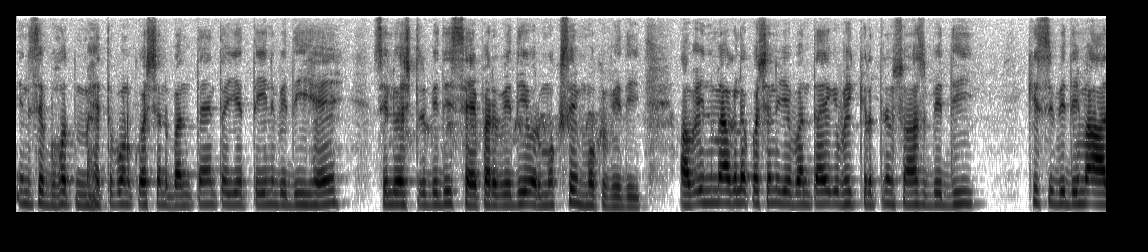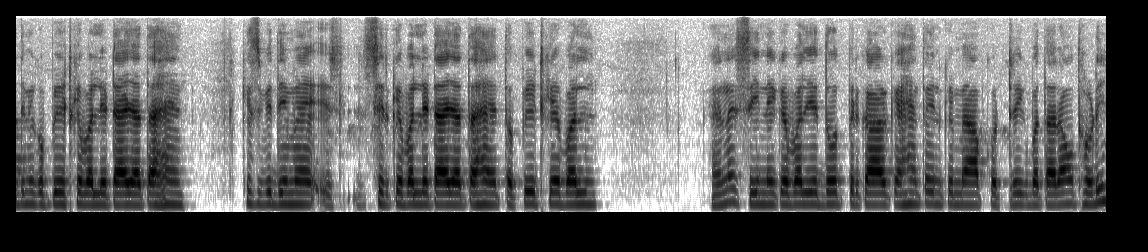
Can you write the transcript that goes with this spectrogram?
इनसे बहुत महत्वपूर्ण क्वेश्चन बनते हैं। तो ये तीन विधि है, सिल्वेस्टर विधि, सैफर विधि और मुख से मुख विधि। अब इनमें अगला क्वेश्चन ये बनता है कि भाई कृत्रिम श्वास विधि, किस विधि में आदमी को पीठ के बल लेटाया जाता है? किस विधि में सिर के बल लेटाया जाता है? तो पीठ के बल, है ना? सीने के बल, ये दो प्रकार के हैं तो इनके मैं आपको ट्रिक बता रहा हूँ थोड़ी।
